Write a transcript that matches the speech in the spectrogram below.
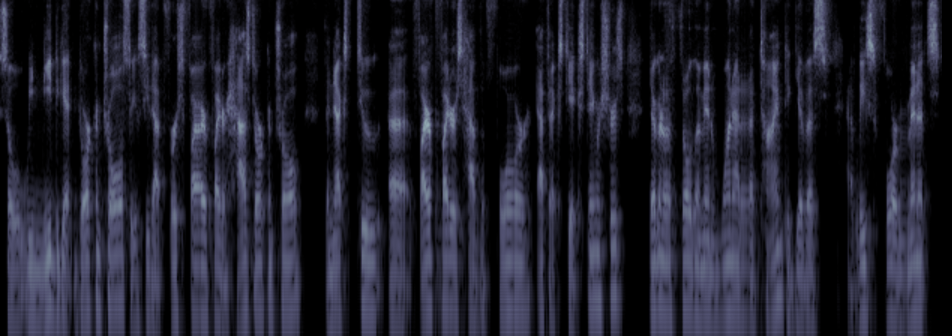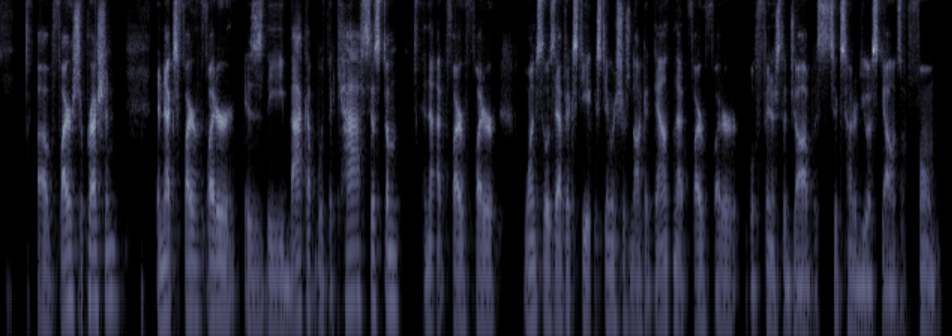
So we need to get door control. So you'll see that first firefighter has door control. The next two uh, firefighters have the four FXT extinguishers. They're going to throw them in one at a time to give us at least four minutes of fire suppression. The next firefighter is the backup with the CAF system. And that firefighter, once those FXT extinguishers knock it down, that firefighter will finish the job with 600 US gallons of foam.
